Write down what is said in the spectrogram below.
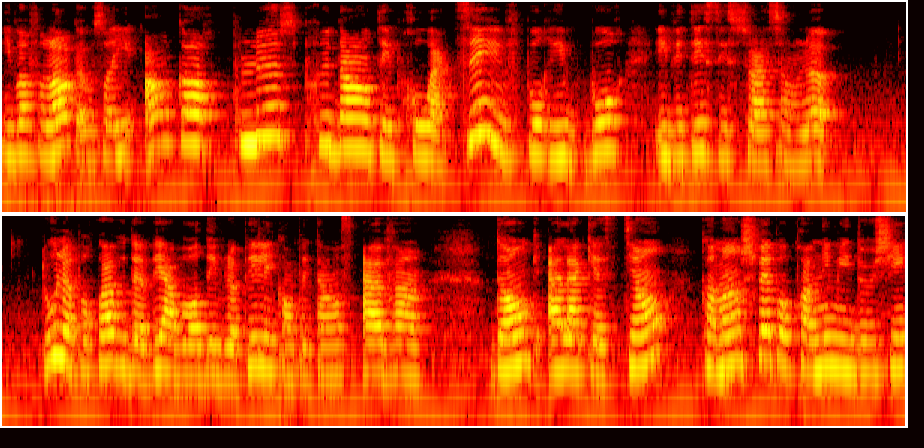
il va falloir que vous soyez encore plus prudente et proactive pour, éviter ces situations-là. D'où le pourquoi vous devez avoir développé les compétences avant. Donc, à la question, comment je fais pour promener mes deux chiens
